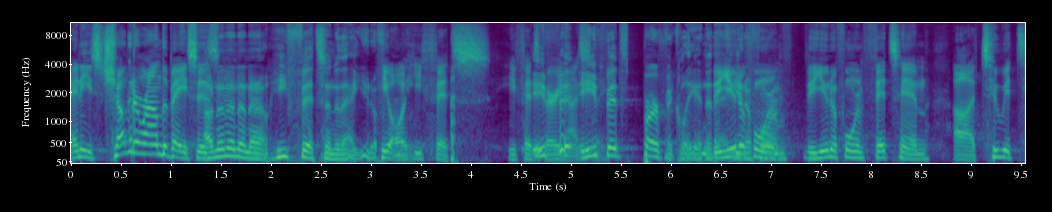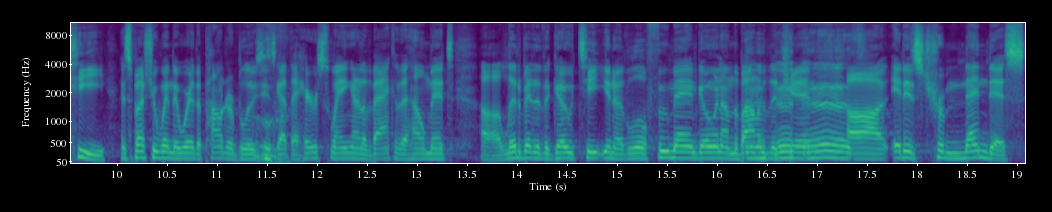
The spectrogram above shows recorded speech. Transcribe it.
and he's chugging around the bases. Oh no no no no! no. He fits into that oh, uniform. He, oh, he fits. He fits He very fit- nicely. He fits perfectly into the that uniform, The uniform fits him uh, to a T, especially when they wear the powder blues. He's got the hair swaying out of the back of the helmet, uh, a little bit of the goatee, you know, the little Fu Man going on the bottom of the chin. Uh, it is tremendous.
